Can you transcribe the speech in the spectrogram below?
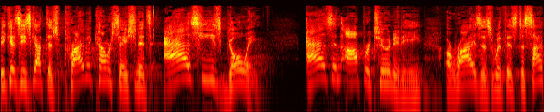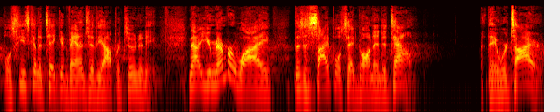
because he's got this private conversation. It's as he's going as an opportunity arises with his disciples, he's going to take advantage of the opportunity. Now, you remember why the disciples had gone into town. They were tired.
